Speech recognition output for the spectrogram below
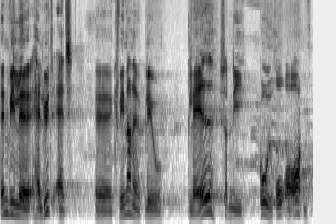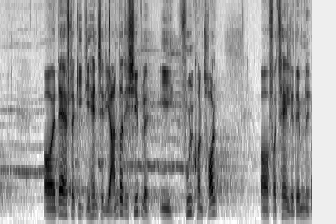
Den ville øh, have lyttet, at øh, kvinderne blev glade, sådan i god ro og orden. Og derefter gik de hen til de andre disciple i fuld kontrol og fortalte dem det.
